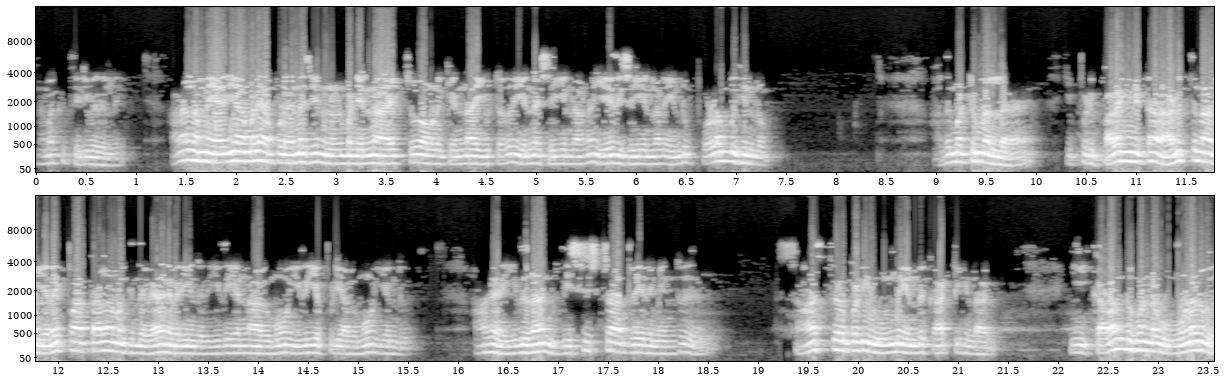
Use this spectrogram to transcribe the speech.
நமக்கு தெரிவதில்லை. ஆனால் நம்ம அறியாமலே அப்பொழுது என்ன செய்யணும் நண்பன் என்ன ஆயிடுச்சோ அவனுக்கு என்ன ஆகிவிட்டதோ என்ன செய்கின்றானோ ஏது செய்கின்றானோ என்று புலம்புகின்றோம். அது மட்டுமல்ல இப்படி பழகிவிட்டால் அடுத்து நான் எதை பார்த்தாலும் நமக்கு இந்த வேதனை வருகின்றது. இது என்ன ஆகுமோ இது எப்படி ஆகுமோ என்று. ஆக இதுதான் விசிஷ்டாத்வைதம் என்று சாஸ்திரப்படி உண்மை என்று காட்டுகின்றார் நீ கவர்ந்து கொண்ட உணர்வு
